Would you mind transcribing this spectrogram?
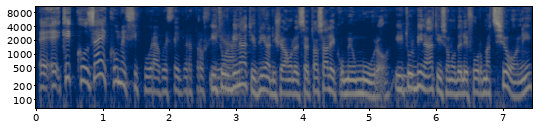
Eh, eh, che cos'è e come si cura questa ipertrofia? I turbinati, prima dicevamo del setto nasale come un muro, i mm. turbinati sono delle formazioni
